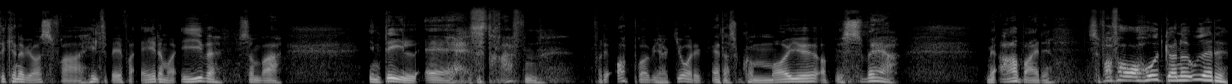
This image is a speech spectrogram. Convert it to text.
Det kender vi også fra helt tilbage fra Adam og Eva, som var en del af straffen for det oprør, vi har gjort, at der skulle komme møje og besvær med arbejde. Så hvorfor overhovedet gøre noget ud af det?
